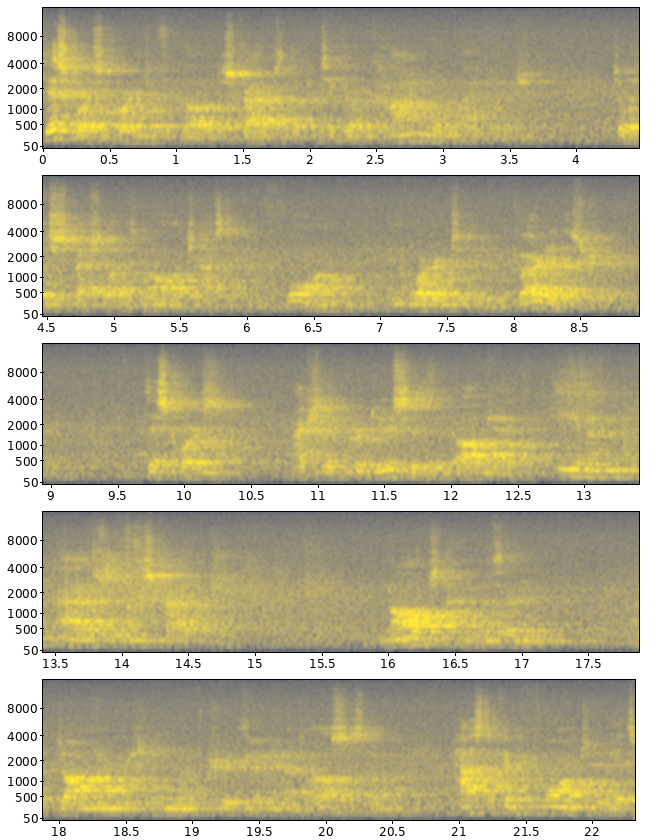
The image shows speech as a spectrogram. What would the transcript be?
Discourse, according to Foucault, describes the particular kind of language to which specialized knowledge has to conform in order to be regarded as true. Discourse actually produces the object even as we describe it. Knowledge then, within the dominant regime of truth in the mental health system, has to conform to its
